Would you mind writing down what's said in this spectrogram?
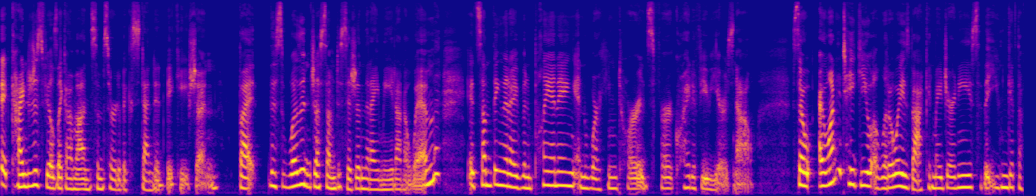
It kind of just feels like I'm on some sort of extended vacation. But this wasn't just some decision that I made on a whim. It's something that I've been planning and working towards for quite a few years now. So, I want to take you a little ways back in my journey so that you can get the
